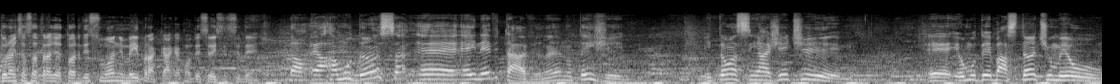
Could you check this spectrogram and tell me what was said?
durante essa trajetória desse ano e meio para cá que aconteceu esse incidente? Não, é, a mudança é, é inevitável, né? Não tem jeito. Então, assim, a gente. É, eu mudei bastante o meu.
